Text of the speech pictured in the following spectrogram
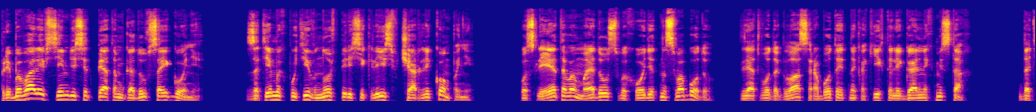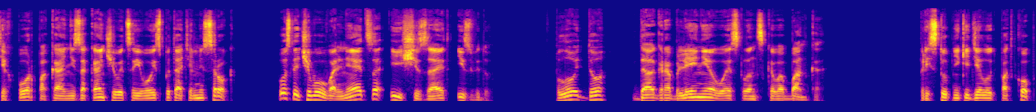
пребывали в 75 году в Сайгоне. Затем их пути вновь пересеклись в Чарли Компани. После этого Мэдоуз выходит на свободу, для отвода глаз работает на каких-то легальных местах, до тех пор, пока не заканчивается его испытательный срок, после чего увольняется и исчезает из виду. Вплоть до, до ограбления Уэстландского банка. Преступники делают подкоп,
